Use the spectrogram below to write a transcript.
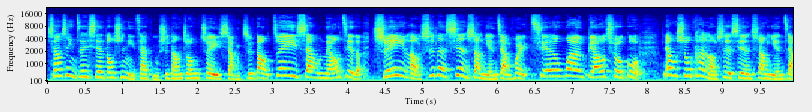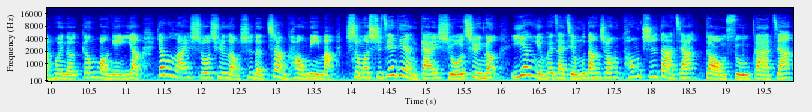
相信这些都是你在股市当中最想知道、最想了解的。所以老师的线上演讲会千万不要错过。要收看老师的线上演讲会呢，跟往年一样，要来索取老师的账号密码，什么时间点该索取呢？一样也会在节目当中通知大大家，告诉大家。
